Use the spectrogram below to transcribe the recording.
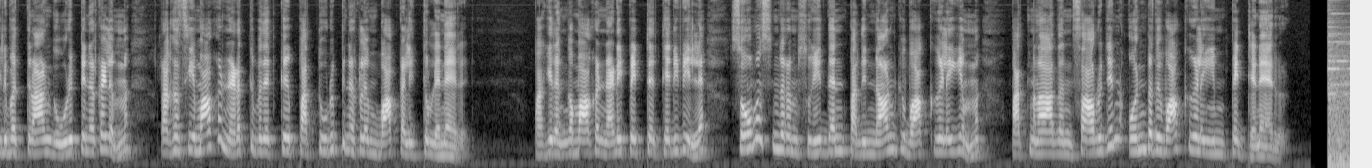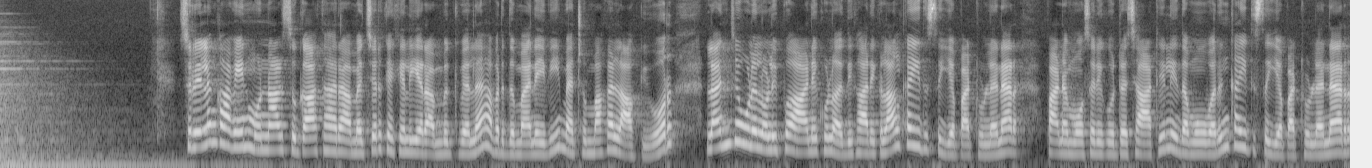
இருபத்தி நான்கு உறுப்பினர்களும் ரகசியமாக நடத்துவதற்கு பத்து உறுப்பினர்களும் வாக்களித்துள்ளனர். பகிரங்கமாக நடைபெற்ற தெரிவில் சோமசுந்தரம் சுகீதன் பதினான்கு வாக்குகளையும் பத்மநாதன் சாருஜன் ஒன்பது வாக்குகளையும் பெற்றனர். ஸ்ரீலங்காவின் முன்னாள் சுகாதார அமைச்சர் கெகலியர் அம்புக்வெல அவரது மனைவி மற்றும் மகள் ஆகியோர் லஞ்ச ஊழல் ஒழிப்பு ஆணைக்குழு அதிகாரிகளால் கைது செய்யப்பட்டுள்ளனர். பண மோசடி குற்றச்சாட்டில் இந்த மூவரும் கைது செய்யப்பட்டுள்ளனர்.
